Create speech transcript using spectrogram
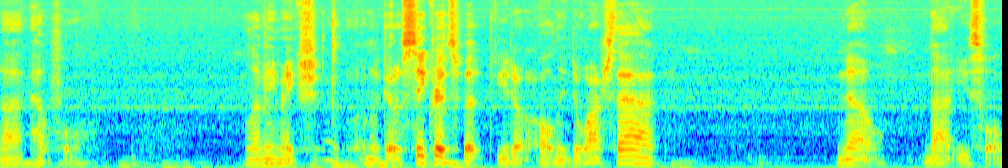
not helpful. Let me make sure. I'm going to go to secrets, but you don't all need to watch that. No, not useful.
